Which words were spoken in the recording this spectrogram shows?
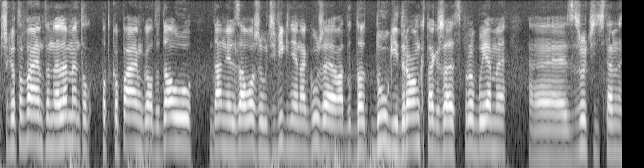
Przygotowałem ten element, od- podkopałem go od dołu. Daniel założył dźwignię na górze, ma długi drąg, także spróbujemy e, zrzucić ten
